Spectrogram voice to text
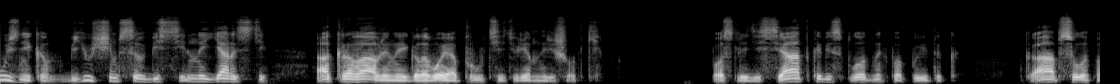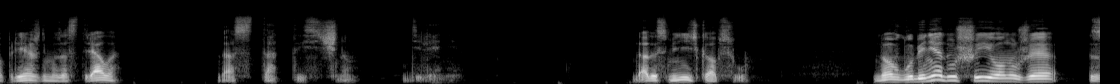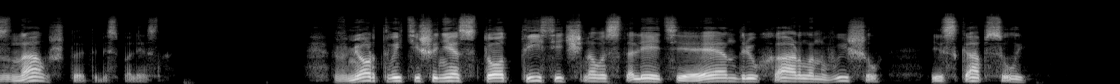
узником, бьющимся в бессильной ярости, окровавленной головой о прутье тюремной решетки. После десятка бесплодных попыток капсула по-прежнему застряла на стотысячном делении. Надо сменить капсулу. Но в глубине души он уже знал, что это бесполезно. В мертвой тишине стотысячного столетия Эндрю Харлан вышел из капсулы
